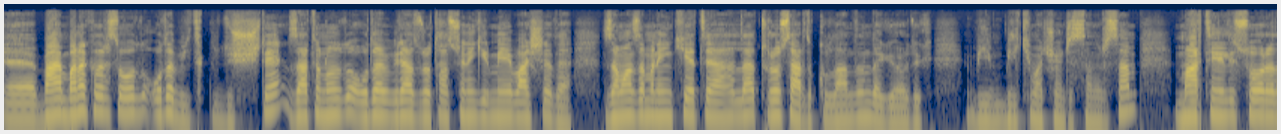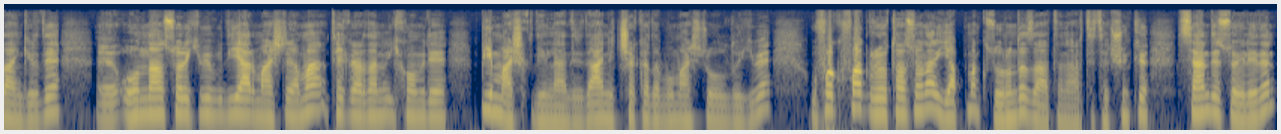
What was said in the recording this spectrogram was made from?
e, ben bana kalırsa o, o da bir tık bir düşüşte. Zaten o da o da biraz rotasyona girmeye başladı. Zaman zaman Enkiata'yla Trossard'ı kullandığını da gördük. Bir, bir iki maç önce sanırsam. Martinelli sonradan girdi. E, ondan sonraki bir diğer maçta ama tekrardan ilk 11'de bir maç dinlendirdi. Aynı Çaka'da bu maçta olduğu gibi. Ufak ufak ufak rotasyonlar yapmak zorunda zaten Arteta. Çünkü sen de söyledin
